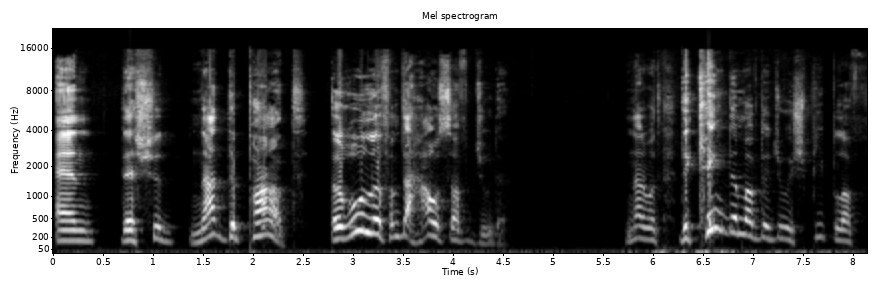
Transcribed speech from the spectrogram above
and there should not depart a ruler from the house of Judah. In other words, the kingdom of the Jewish people of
